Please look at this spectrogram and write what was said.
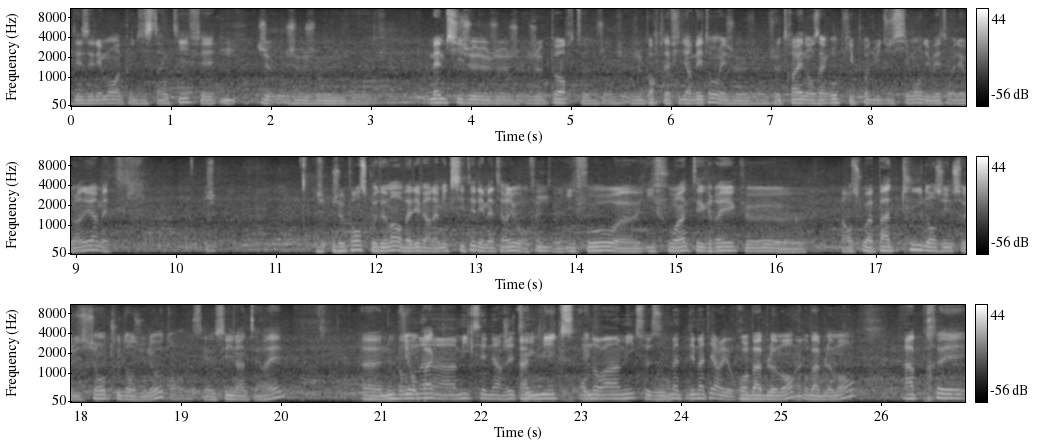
des, éléments un peu distinctifs. Et mm. Même si je, porte, je, porte la filière béton et je, travaille dans un groupe qui produit du ciment, du béton et du granulaire, mais je, pense que demain, on va aller vers la mixité des matériaux. En fait. Mm. Il, faut, euh, il faut intégrer que euh, on ne soit pas tout dans une solution, tout dans une autre. C'est aussi l'intérêt. Euh, N'oublions pas un mix énergétique. Un mix, on aura un mix aussi des matériaux. Probablement, probablement. Après,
